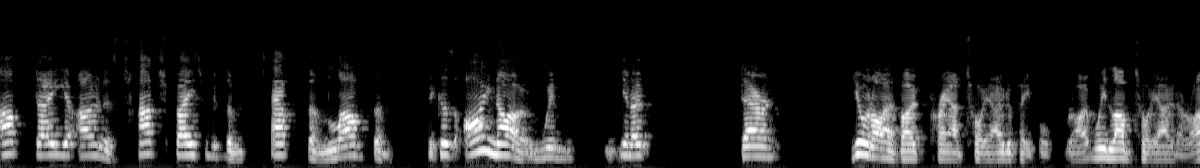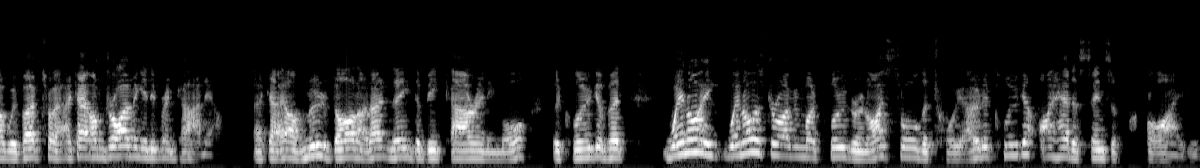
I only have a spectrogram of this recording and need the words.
update your owners, touch base with them, tap them, love them, because I know with, you know, Darren, you and I are both proud Toyota people, right? We love Toyota, right? We're both Toyota. Okay, I'm driving a different car now. Okay, I've moved on. I don't need the big car anymore, the Kluger. But when I when I was driving my Kluger and I saw the Toyota Kluger, I had a sense of pride in.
